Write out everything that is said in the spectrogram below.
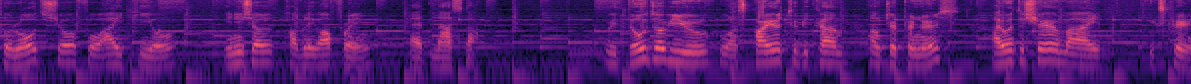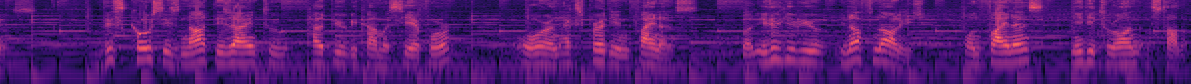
to a roadshow for IPO, initial public offering at NASDAQ. With those of you who aspire to become entrepreneurs, I want to share my experience. This course is not designed to help you become a CFO or an expert in finance, but it will give you enough knowledge on finance needed to run a startup.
